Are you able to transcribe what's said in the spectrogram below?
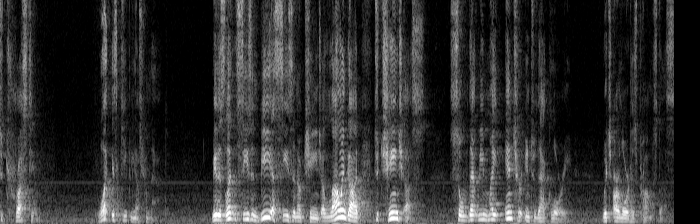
to trust Him. What is keeping us from that? May this Lenten season be a season of change, allowing God to change us so that we might enter into that glory which our Lord has promised us.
